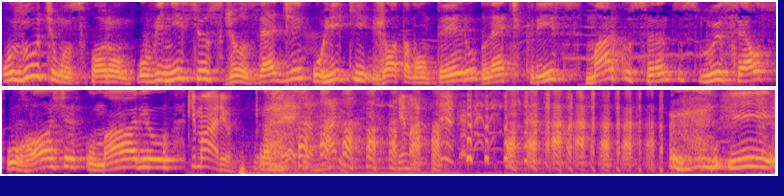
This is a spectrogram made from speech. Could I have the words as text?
os últimos foram o Vinícius Josede, o Rick J. Monteiro, Let Cris, Marcos Santos, Luiz Celso, o Roger, o Mário, Que Mário? É, que- Mário? Que Mário? e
